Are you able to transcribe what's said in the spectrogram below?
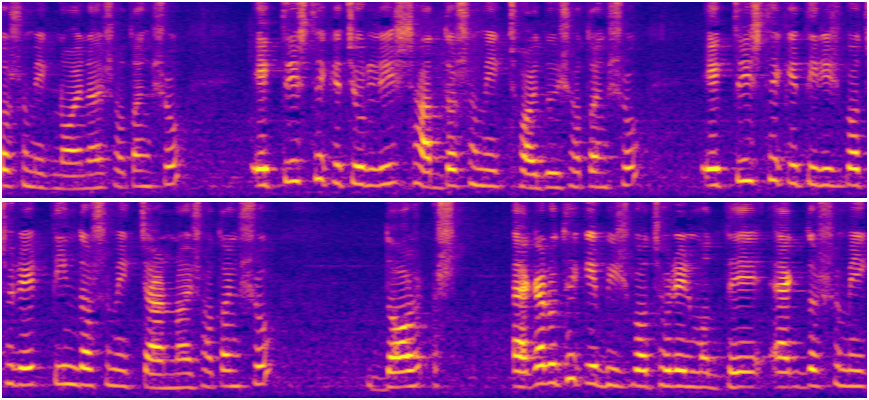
দশমিক নয় নয় শতাংশ, একত্রিশ থেকে চল্লিশ সাত দশমিক ছয় দুই শতাংশ, একত্রিশ থেকে তিরিশ বছরের তিন দশমিক চার নয় শতাংশ, দশ, এগারো থেকে বিশ বছরের মধ্যে এক দশমিক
